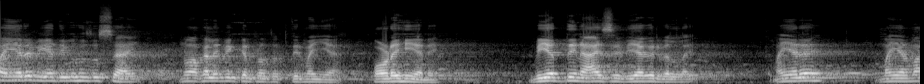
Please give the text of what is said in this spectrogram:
মাইয়ারে বিয়ে দিবে হুজুর চাই নোয়াখালী বিজ্ঞান প্রযুক্তির মাইয়া। পড়ে হিয়ানে বিয়ের দিন আইসে বিয়া করি বেল্লাই মাইয়ারে, মাইয়ার মা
